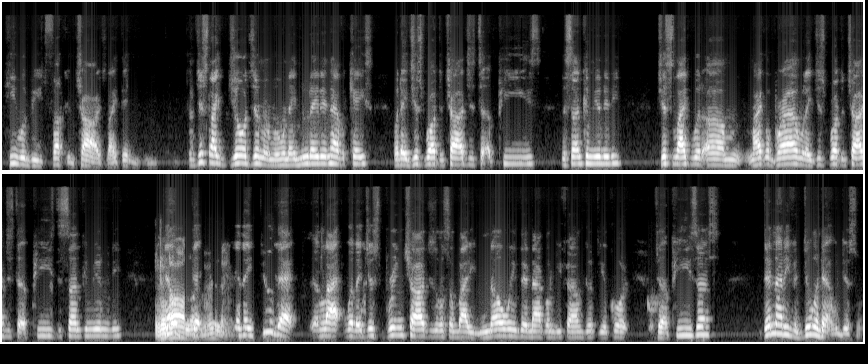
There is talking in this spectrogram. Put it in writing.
he would be fucking charged. Like they, just like George Zimmerman when they knew they didn't have a case, but they just brought the charges to appease the Sun community. Just like with um Michael Brown, when they just brought the charges to appease the Sun community. With They'll- all of they- them, really. yeah, they do that a lot where they just bring charges on somebody knowing they're not going to be found guilty in court to appease us. They're not even doing that with this one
